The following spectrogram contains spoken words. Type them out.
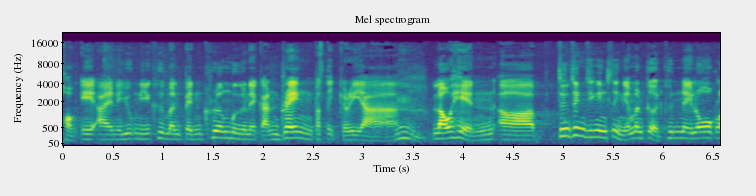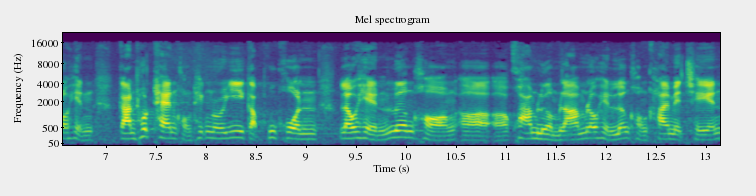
ของ AI ในยุคนี้คือมันเป็นเครื่องมือในการเร่งปฏิกิริยา เราเห็นเอ่อจริงๆจริงๆสิ่งนี้มันเกิดขึ้นในโลก เราเห็นการทดแทนของเทคโนโลยีกับผู้คน เราเห็นเรื่องของเอ่อเอ่อความเหลื่อมล้ำเราเห็นเรื่องของ climate change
